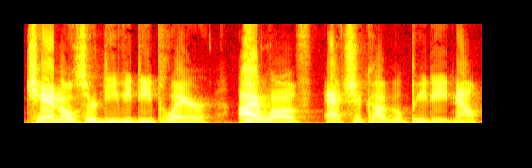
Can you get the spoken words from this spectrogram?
Channels or DVD player. I love at Chicago PD. Now,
